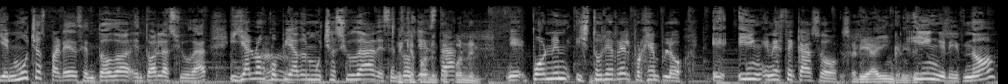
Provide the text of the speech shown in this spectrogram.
y en muchas paredes en toda en toda la ciudad y ya lo han copiado en muchas ciudades. qué Entonces ya ponen, qué está ponen? eh, ponen historia real, por ejemplo, eh, In- en este caso Sería Ingrid. Ingrid, ¿no?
